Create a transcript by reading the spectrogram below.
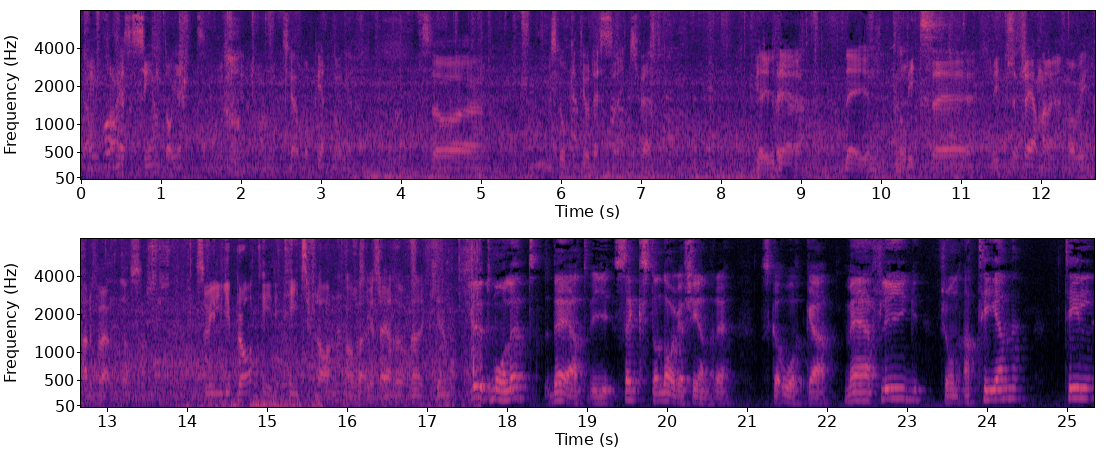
vi kom fram ganska sent dag ett. det, Man ska vara petnoga. Så eh, vi ska åka till Odessa ikväll. Det är ju det. Det är ju något. Lite, lite fränare än vad vi hade förväntat oss. Så vi ligger bra tid i tidsplanen. om man ska säga så. Verkligen. Slutmålet det är att vi 16 dagar senare ska åka med flyg från Aten till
